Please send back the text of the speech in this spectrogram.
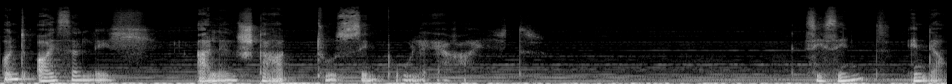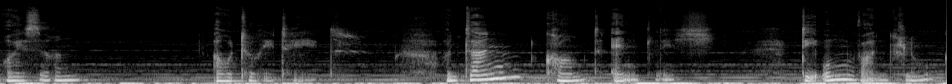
und äußerlich alle Statussymbole erreicht. Sie sind in der äußeren Autorität. Und dann kommt endlich die Umwandlung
